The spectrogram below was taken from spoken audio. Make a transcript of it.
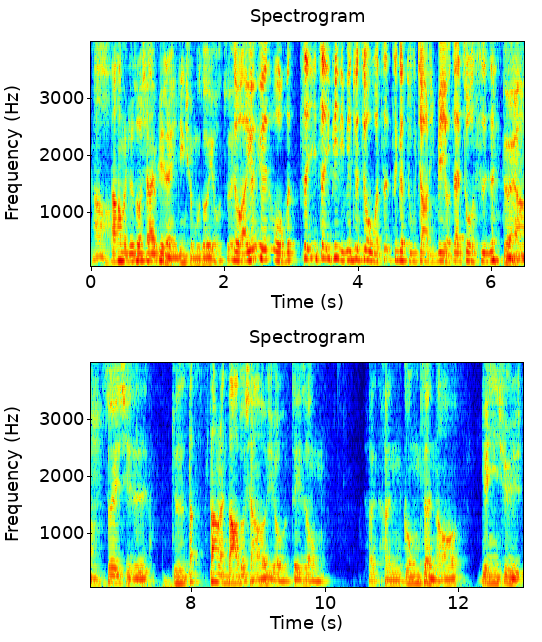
然哦，后他们就说下一批的人一定全部都有罪，对啊、因为因为我们这一这一批里面，就只有我这这个主角里面有在做事。对啊，嗯。所以其实就是当当然大家都想要有这种很很公正，然后愿意去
